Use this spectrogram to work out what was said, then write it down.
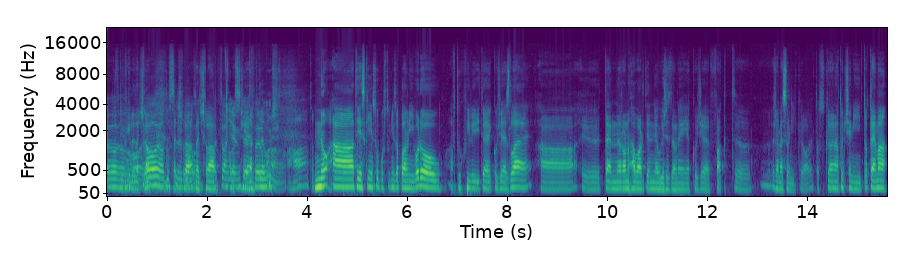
jo, v tu chvíli jo, začala, jo, jo, to začala, vybavilo. začala Tak to ani nevím, vlastně- že Tak to je film ono. Aha, tak No a ty jeskyně jsou postupně zaplavené vodou a v tu chvíli víte, jako, že je zlé a e, ten Ron Howard je neuvěřitelný, jakože fakt e, řemeslník. Jo. Je to skvěle natočený. To téma,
